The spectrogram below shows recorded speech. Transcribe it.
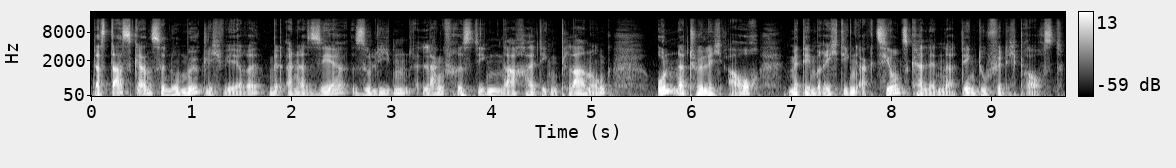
dass das Ganze nur möglich wäre mit einer sehr soliden, langfristigen, nachhaltigen Planung Und natürlich auch mit dem richtigen Aktionskalender, den du für dich brauchst.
